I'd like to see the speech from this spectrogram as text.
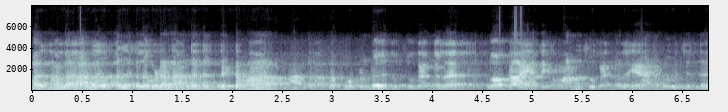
அதனால அதை அதுகளை விட நாங்கள் நிர்திஷ்டமா நாங்கள் அதை போட்டுண்டு இந்த சுகங்களை லோகாயந்திகமான சுகங்களையே அனுபவிச்சுட்டு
